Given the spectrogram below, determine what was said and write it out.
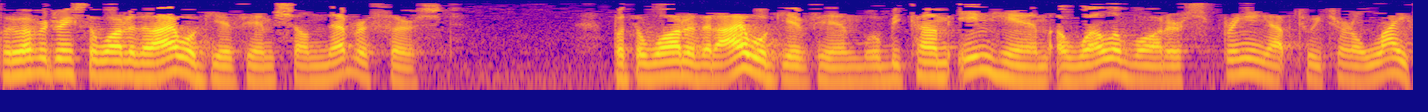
But whoever drinks the water that I will give him shall never thirst. But the water that I will give him will become in him a well of water springing up to eternal life.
